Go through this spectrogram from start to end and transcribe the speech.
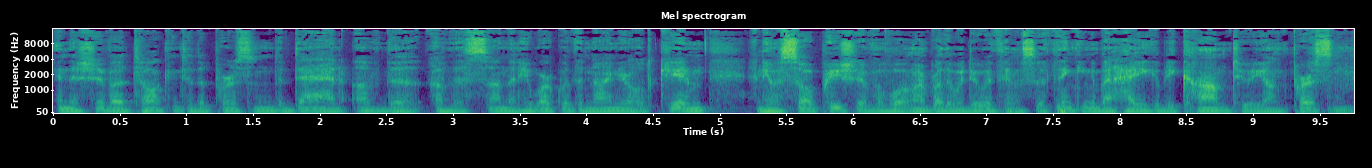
in the shiva talking to the person, the dad of the of the son that he worked with, a nine year old kid, and he was so appreciative of what my brother would do with him. So thinking about how you could be calm to a young person,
